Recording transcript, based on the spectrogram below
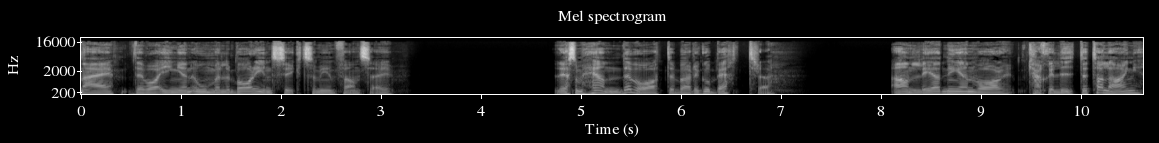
Nej, det var ingen omedelbar insikt som infann sig. Det som hände var att det började gå bättre. Anledningen var kanske lite talang,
